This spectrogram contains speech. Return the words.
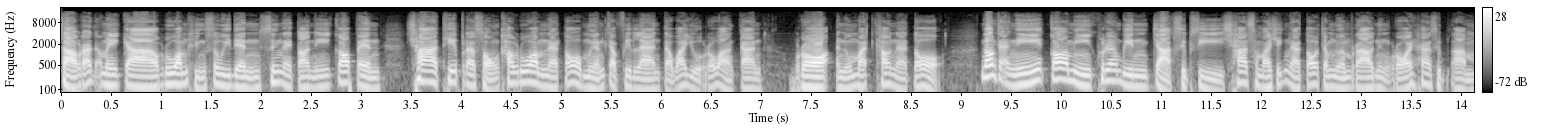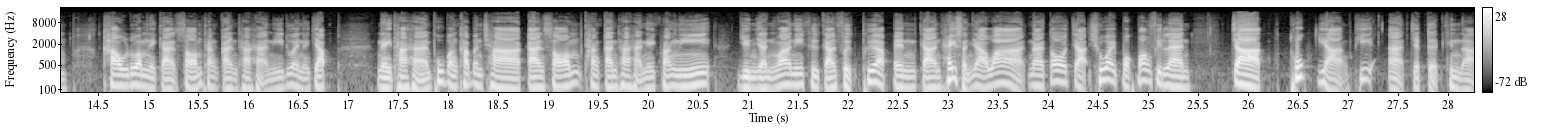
สหรัฐอเมริการวมถึงสวีเดน ซึ่งในตอนนี้ก็เป็นชาติที่ประสงค์เข้าร่วมนาโตเหมือนกับฟินแลนด์แต่ว่าอยู่ระหว่างการรออนุมัติเข้านาโตนอกจากนี้ก็มีเครื่องบินจาก 14 ชาติสมาชิกนาโตจำนวนราว 150 ลำเข้าร่วมในการซ้อมทางการทหารนี้ด้วยนะครับ ในทหารผู้บังคับบัญชาการซ้อมทางการทหารในครั้งนี้ ยืนยันว่านี่คือการฝึกเพื่อเป็นการให้สัญญาว่านาโตจะช่วยปกป้องฟินแลนด์จากทุกอย่างที่อาจจะเกิดขึ้นได้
